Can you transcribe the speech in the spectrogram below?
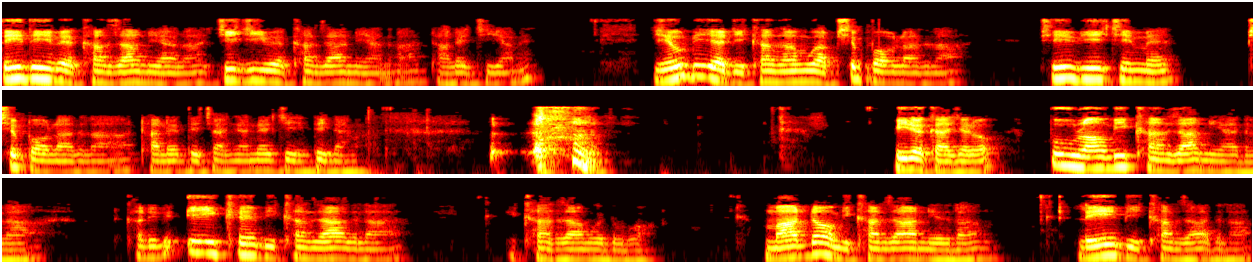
သေးသေးပဲခံစားနေရလားကြီးကြီးပဲခံစားနေရသလားဒါလည်းကြည့်ရမယ်ရုပ်တရက်ဒီခံစားမှုကဖြစ်ပေါ်လာသလားဖြည်းဖြည်းချင်းပဲ ဖြစ်ပေါ်လာသလားဒါလည်းတေချာညာနဲ့ကြည့်သိနိုင်ပါပြီးတဲ့အခါကျတော့ပူလောင်ပြီးခံစားနေရသလားခါလေးအေးခဲပြီးခံစားရသလားဒီခံစားမှုသဘောမာတော့ပြီးခံစားနေသလားလေးပြီးခံစားသလား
